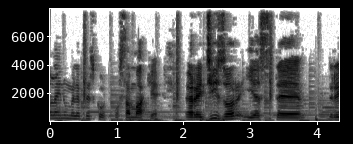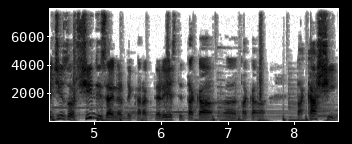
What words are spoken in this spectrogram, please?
ăla e numele pe scurt, Osamake. Regizor este, regizor și designer de caractere este Taka, uh, Taka, Takashi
